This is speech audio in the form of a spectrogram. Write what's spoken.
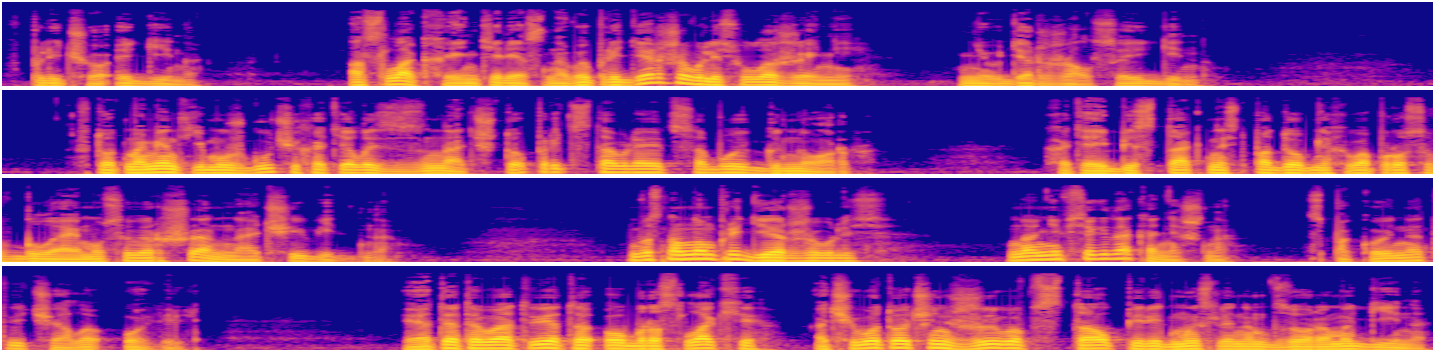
в плечо Эгина. «А Слакха, интересно, вы придерживались уложений?» не удержался Эгин. В тот момент ему жгуче хотелось знать, что представляет собой гнор, хотя и бестактность подобных вопросов была ему совершенно очевидна. В основном придерживались, но не всегда, конечно спокойно отвечала Овель. И от этого ответа образ Лакхи отчего-то очень живо встал перед мысленным взором Эгина.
